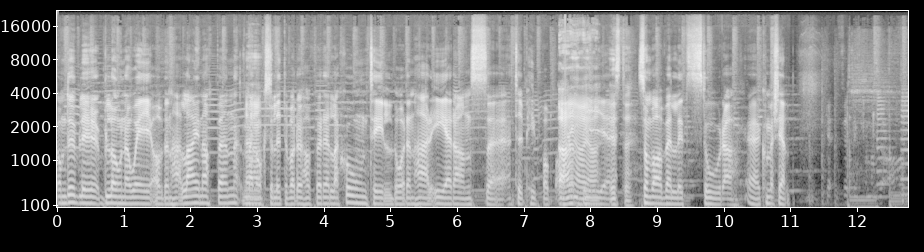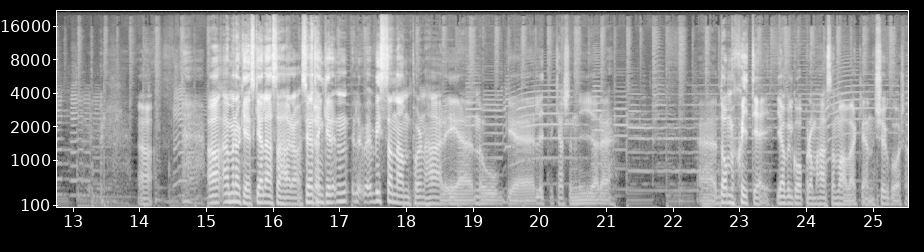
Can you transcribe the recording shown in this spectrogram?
om du blir blown away av den här line-upen men Ja. också lite vad du har för relation till då den här erans eh, typ hiphop Ja, ja, R&B, ja, eh, som var väldigt stora eh, kommersiellt. Ja. Ja, men okej, ska jag läsa här då? Så jag Kör. tänker, mm, vissa namn på den här är nog eh, lite kanske nyare. Eh, de skiter jag i. Jag vill gå på de här som var verkligen 20 år sedan.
